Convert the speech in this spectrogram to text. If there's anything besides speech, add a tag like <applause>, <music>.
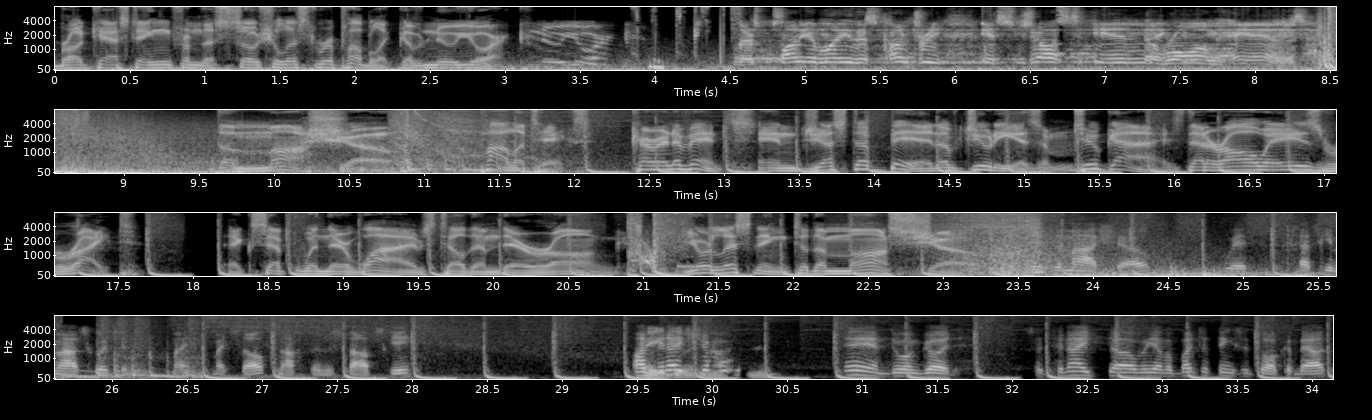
broadcasting from the Socialist Republic of New York. New York. There's plenty of money in this country. It's just in the wrong hands. The Moss Show. Politics, current events, and just a bit of Judaism. Two guys that are always right, except when their wives tell them they're wrong. You're listening to The Moss Show. This is The Moss Show with Chezki Moskowitz and my, myself, Nachman Mostovsky. On How you tonight's show, hey, I'm doing good. So tonight uh, we have a bunch of things to talk about.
